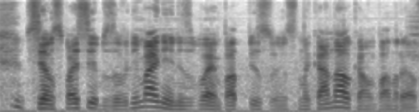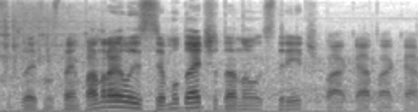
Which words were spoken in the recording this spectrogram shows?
Всем спасибо за внимание. Не забываем подписываться на канал. Кому понравилось, обязательно ставим понравилось. Всем удачи, до новых встреч. Пока-пока.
